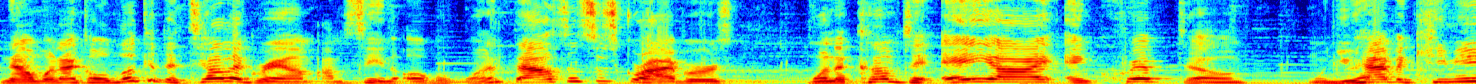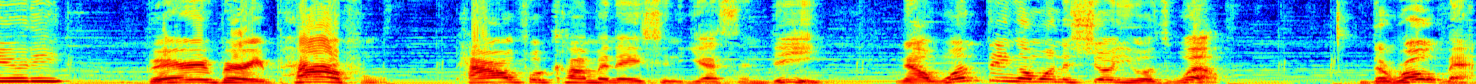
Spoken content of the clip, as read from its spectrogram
Now, when I go look at the Telegram, I'm seeing over 1,000 subscribers. When it comes to AI and crypto, when you have a community, very, very powerful. Powerful combination, yes indeed. Now, one thing I want to show you as well, the roadmap.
